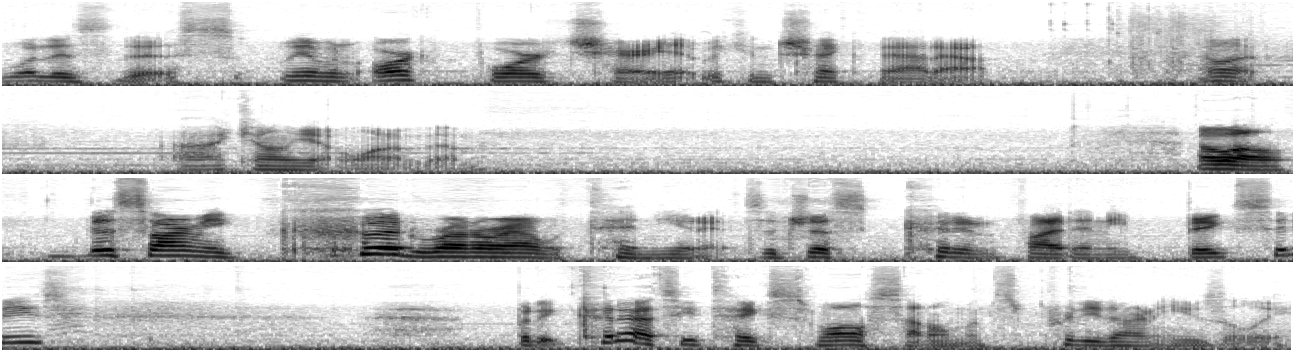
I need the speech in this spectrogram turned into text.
What is this? We have an orc boar chariot. We can check that out. I, want, I can only get one of them. Oh well, this army could run around with 10 units. It just couldn't fight any big cities. But it could actually take small settlements pretty darn easily.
